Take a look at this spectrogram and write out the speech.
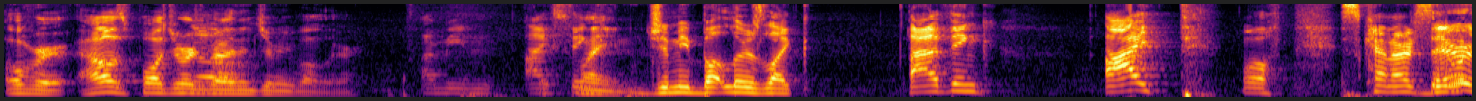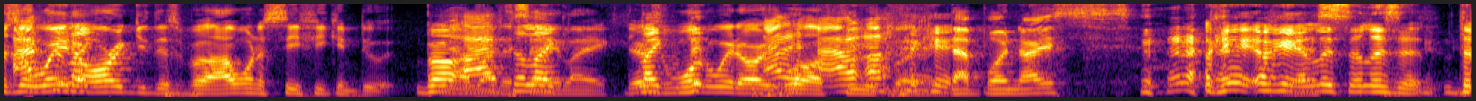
Over how is Paul George No. better than Jimmy Butler? I mean, I Explain. think Jimmy Butler's like, I think, I well, it's kind of hard to say. There's but I a way to like- argue this, but I want to see if he can do it. bro. Yeah, I'm I about have to to say, like, like- There's one way to argue- I- well, a I- few, I- but- okay. That boy nice. okay, okay. Yes. Listen, listen. The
